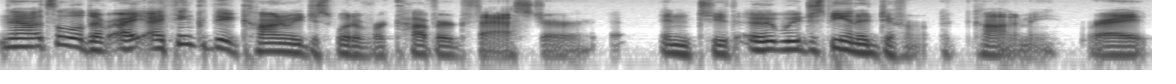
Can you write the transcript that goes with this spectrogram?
no, it's a little different. I, I think the economy just would have recovered faster into. It would just be in a different economy, right?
